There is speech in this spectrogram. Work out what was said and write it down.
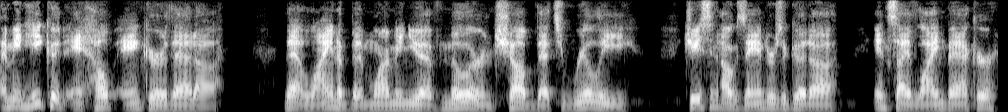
I mean he could help anchor that uh that line a bit more. I mean you have Miller and Chubb. That's really Jason Alexander's a good uh inside linebacker.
